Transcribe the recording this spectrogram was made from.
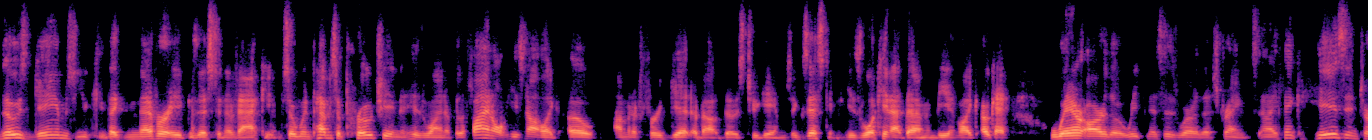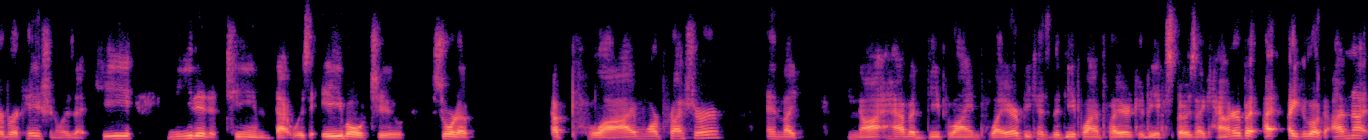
those games you like never exist in a vacuum. So when Pep's approaching his lineup for the final, he's not like, "Oh, I'm going to forget about those two games existing." He's looking at them and being like, "Okay, where are the weaknesses, where are the strengths? And I think his interpretation was that he needed a team that was able to sort of apply more pressure and like not have a deep line player because the deep line player could be exposed on counter. But I, I look, I'm not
